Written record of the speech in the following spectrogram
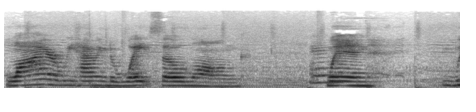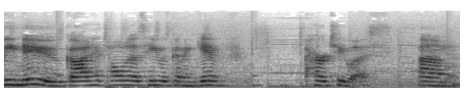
why are we having to wait so long when we knew God had told us he was going to give her to us? Um,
